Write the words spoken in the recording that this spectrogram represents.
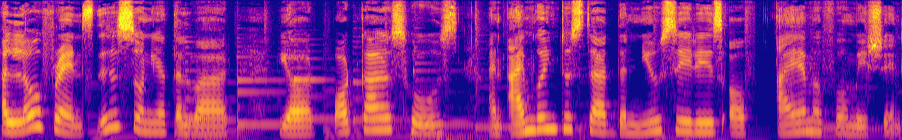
Hello, friends. This is Sonia Talwar, your podcast host, and I'm going to start the new series of I Am Affirmation.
